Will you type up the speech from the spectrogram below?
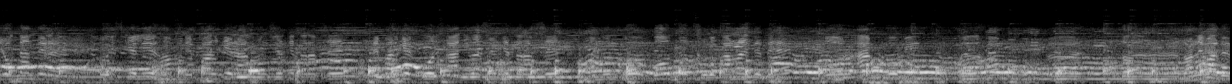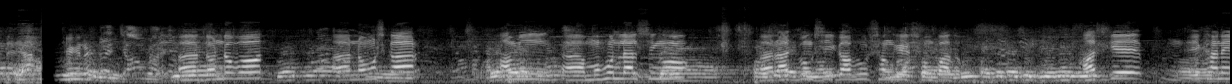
योगदान दे रहे हैं। तो इसके लिए हम नेपाल के राजवंशियों की तरफ़ से, नेपाल के कोच आदिवासियों की तरफ़ से দণ্ডবোধ নমস্কার। আমি মোহনলাল সিংহ রাজবংশী গাভুর সঙ্গে সম্পাদক। আজকে এখানে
